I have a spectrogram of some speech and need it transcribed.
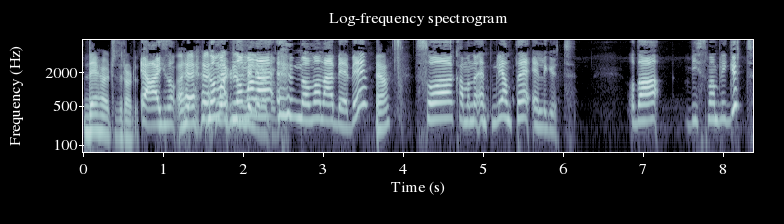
Det hørtes rart ut. Ja, ikke sant? Når man, når man, er, når man er baby, Ja. så kan man jo enten bli jente eller gutt. Og da, hvis man blir gutt,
